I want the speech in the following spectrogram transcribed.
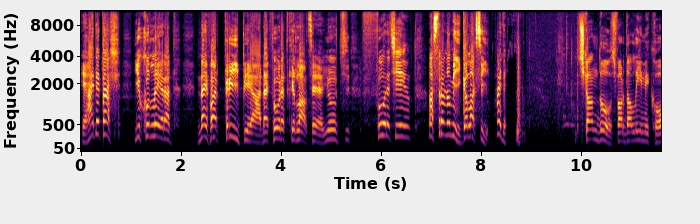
E hajde tash ju kullerat naj far tripi a naj fore të kidllavt se ju fore që astronomi, galaksi. Hajde. Çka ndodh, çfarë dallimi ka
